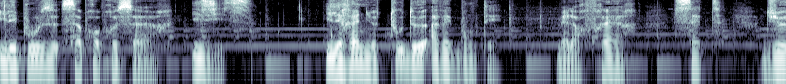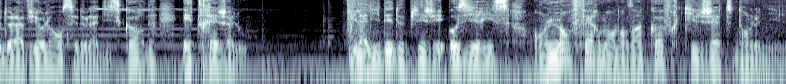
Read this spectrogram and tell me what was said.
il épouse sa propre sœur, Isis. Ils règnent tous deux avec bonté, mais leur frère, Seth, dieu de la violence et de la discorde, est très jaloux. Il a l'idée de piéger Osiris en l'enfermant dans un coffre qu'il jette dans le Nil.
